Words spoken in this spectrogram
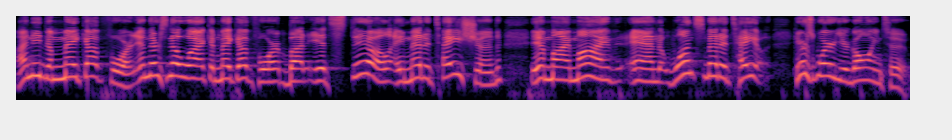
I need to make up for it. And there's no way I can make up for it, but it's still a meditation in my mind. And once meditate, here's where you're going to.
